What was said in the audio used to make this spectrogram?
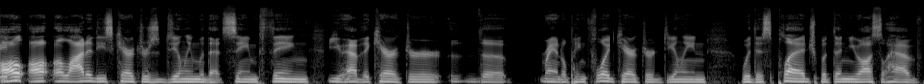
all, all a lot of these characters are dealing with that same thing. You have the character the Randall Pink Floyd character dealing with this pledge, but then you also have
